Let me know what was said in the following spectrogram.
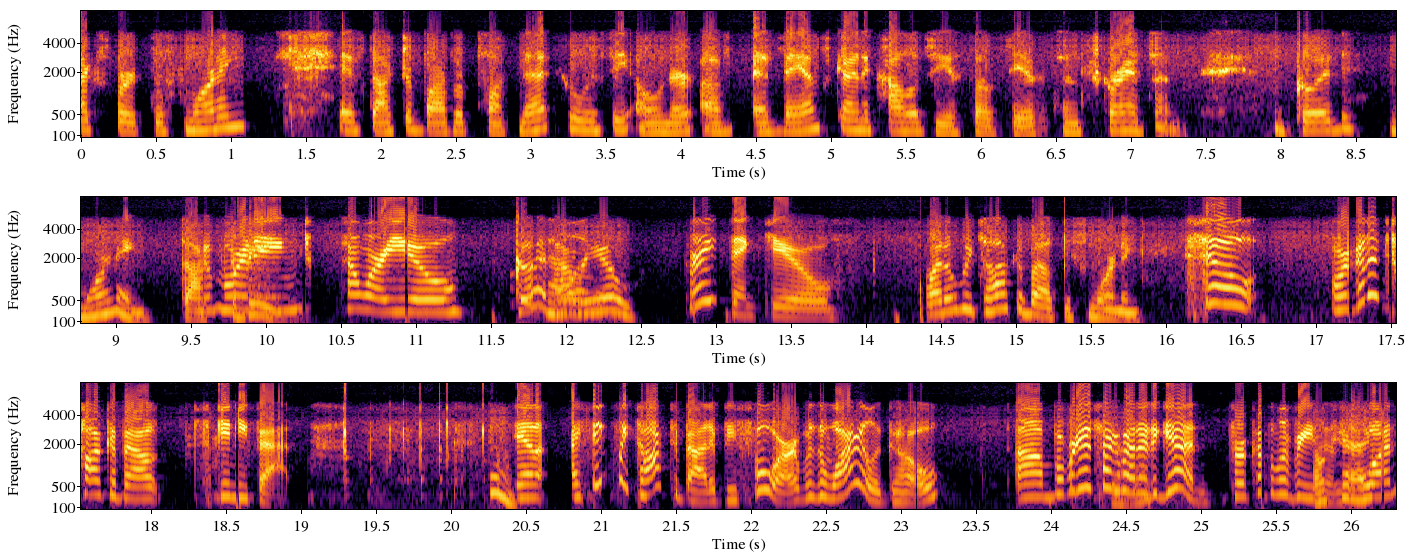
expert this morning is Dr. Barbara Plucknett, who is the owner of Advanced Gynecology Associates in Scranton. Good morning, Dr. Good morning. B. How are you? Good. How are you? Great, thank you. What don't we talk about this morning? So, we're going to talk about skinny fat. Hmm. And I think we talked about it before. It was a while ago. Um, but we're going to talk about it again for a couple of reasons. Okay. One,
